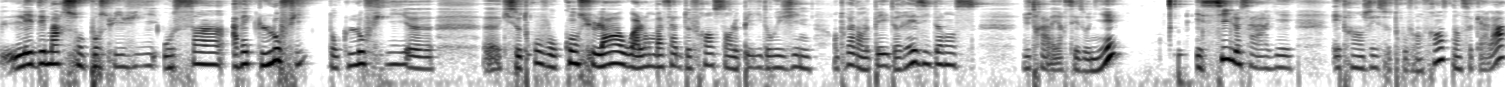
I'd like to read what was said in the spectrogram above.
les démarches sont poursuivies au sein avec l'OFI, donc l'OFI qui se trouve au consulat ou à l'ambassade de France dans le pays d'origine, en tout cas dans le pays de résidence du travailleur saisonnier. Et si le salarié étranger se trouve en France, dans ce cas-là,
